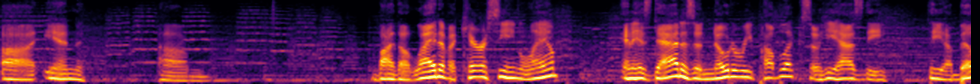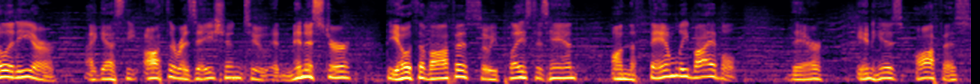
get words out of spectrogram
uh, in um, by the light of a kerosene lamp and his dad is a notary public so he has the the ability or i guess the authorization to administer the oath of office so he placed his hand on the family bible there in his office.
